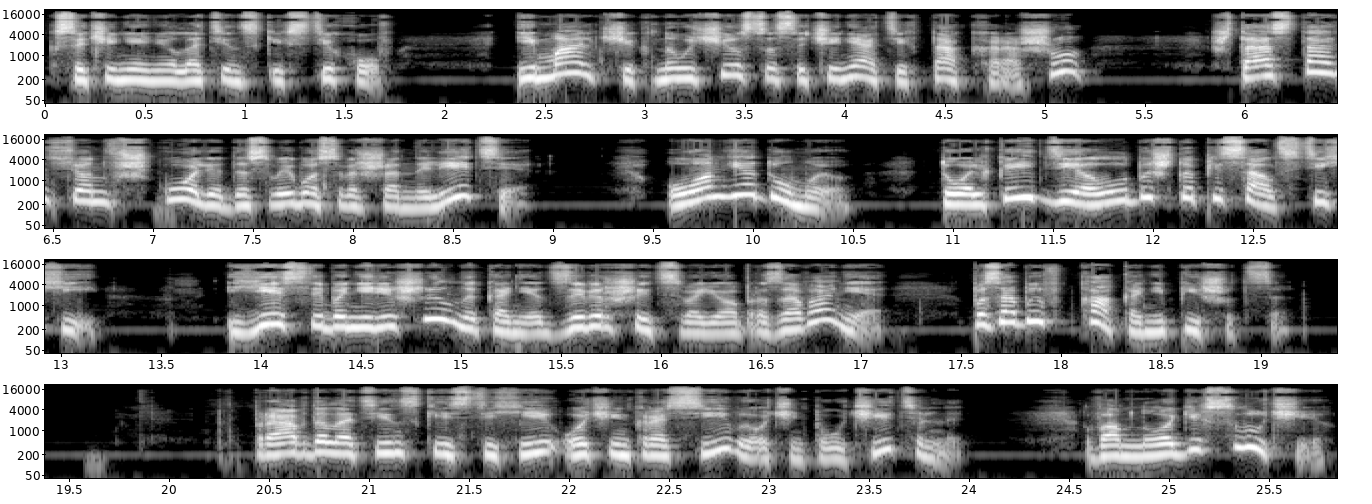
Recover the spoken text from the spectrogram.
к сочинению латинских стихов — и мальчик научился сочинять их так хорошо, что останься он в школе до своего совершеннолетия, он, я думаю, только и делал бы, что писал стихи, если бы не решил, наконец, завершить свое образование, позабыв, как они пишутся. Правда, латинские стихи очень красивы, очень поучительны, во многих случаях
